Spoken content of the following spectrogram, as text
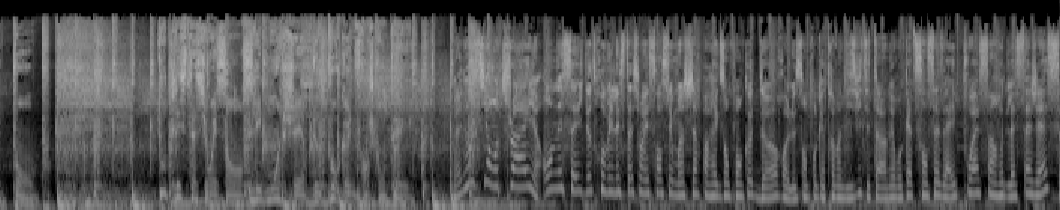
de pompe. Toutes les stations essence les moins chères de Bourgogne-Franche-Comté. Bah nous aussi on try, on essaye de trouver les stations essence les moins chères par exemple en Côte d'Or. Le samplon 98 est à 1,416€ à Époisse, Saint-Rue de la Sagesse.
